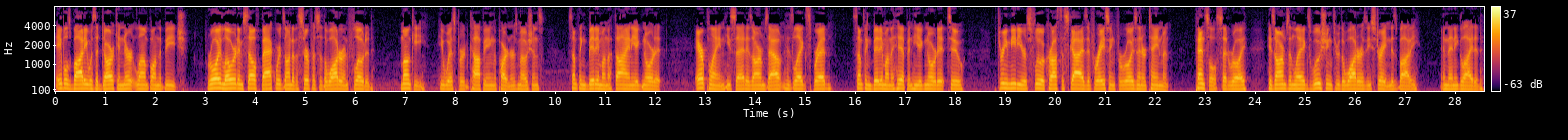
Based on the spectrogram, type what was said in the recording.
Abel's body was a dark, inert lump on the beach. Roy lowered himself backwards onto the surface of the water and floated. Monkey, he whispered, copying the partner's motions. Something bit him on the thigh and he ignored it. Airplane, he said, his arms out, his legs spread. Something bit him on the hip and he ignored it too. Three meteors flew across the sky as if racing for Roy's entertainment. Pencil, said Roy, his arms and legs whooshing through the water as he straightened his body. And then he glided.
